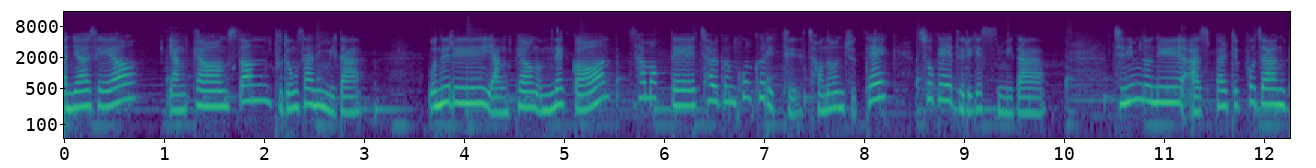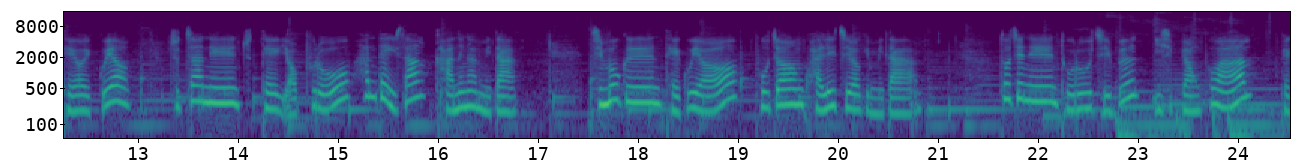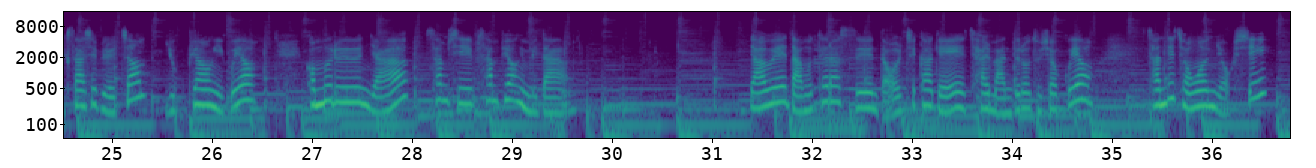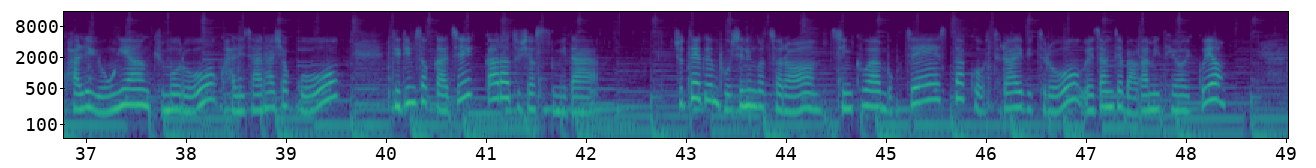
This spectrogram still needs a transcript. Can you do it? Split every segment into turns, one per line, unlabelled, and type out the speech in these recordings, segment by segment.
안녕하세요. 양평 썬 부동산입니다. 오늘은 양평 읍내권 3억대 철근 콘크리트 전원주택 소개해 드리겠습니다. 진입로는 아스팔트 포장되어 있고요. 주차는 주택 옆으로 한 대 이상 가능합니다. 지목은 대구역 보정 관리 지역입니다. 토지는 도로 지분 20평 포함 141.6평이고요. 건물은 약 33평입니다. 야외 나무 테라스 널찍하게 잘 만들어 두셨고요. 잔디 정원 역시 관리 용이한 규모로 관리 잘 하셨고 디딤석까지 깔아 두셨습니다. 주택은 보시는 것처럼 징크와 목재, 스타코, 드라이비트로 외장재 마감이 되어 있고요.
